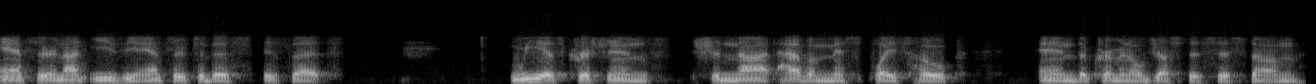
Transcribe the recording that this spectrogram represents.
answer, not easy answer to this is that we as Christians should not have a misplaced hope in the criminal justice system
